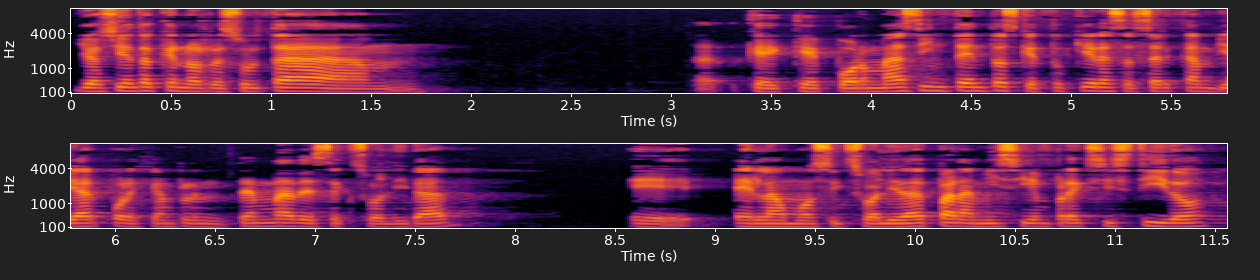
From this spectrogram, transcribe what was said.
yo siento que nos resulta mm, que, que, por más intentos que tú quieras hacer cambiar, por ejemplo, en el tema de sexualidad, eh, en la homosexualidad para mí siempre ha existido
